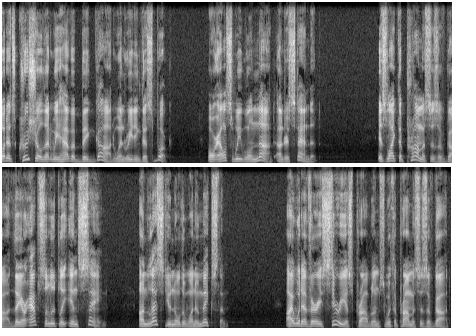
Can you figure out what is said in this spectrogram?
But it's crucial that we have a big God when reading this book, or else we will not understand it. It's like the promises of God, they are absolutely insane unless you know the one who makes them. I would have very serious problems with the promises of God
